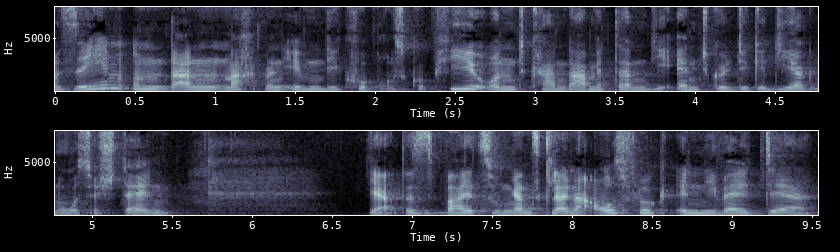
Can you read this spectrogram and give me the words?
sehen und dann macht man eben die Koproskopie und kann damit dann die endgültige Diagnose stellen. Ja, das war jetzt so ein ganz kleiner Ausflug in die Welt der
